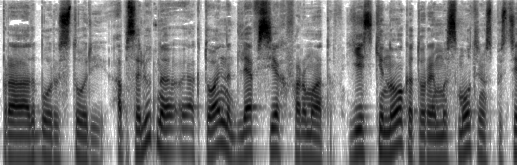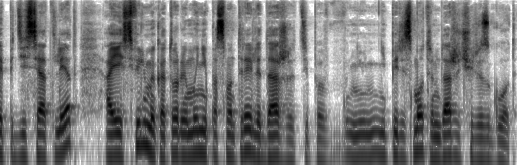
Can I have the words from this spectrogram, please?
про отбор истории, абсолютно актуально для всех форматов. Есть кино, которое мы смотрим спустя 50 лет, а есть фильмы, которые мы не посмотрели даже, типа, не пересмотрим даже через год.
